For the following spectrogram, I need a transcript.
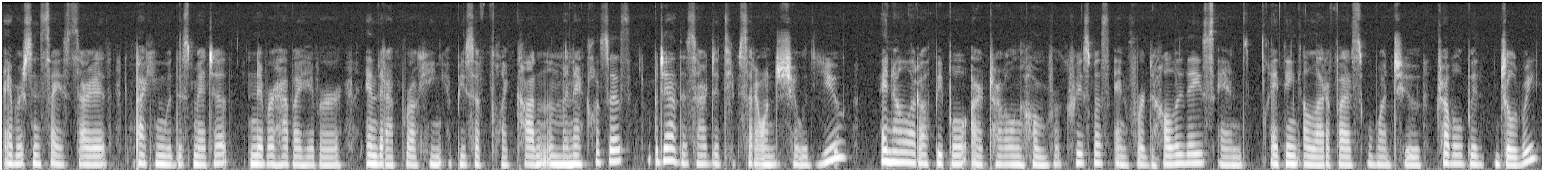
Ever since I started packing with this method never have I ever ended up rocking a piece of like cotton on my necklaces. But yeah these are the tips that I want to share with you I know a lot of people are traveling home for Christmas and for the holidays, and I think a lot of us want to travel with jewelry.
